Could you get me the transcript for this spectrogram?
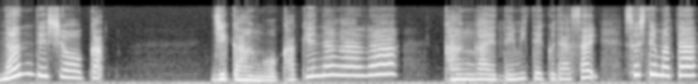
何でしょうか？時間をかけながら考えてみてください。そしてまた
